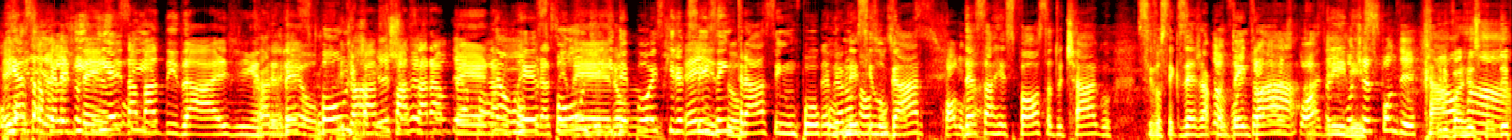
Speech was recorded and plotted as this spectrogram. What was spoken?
É isso que ele entende e da bandidagem, Cara, entendeu? responde. De passar a perna no Não, povo responde e depois queria que É vocês isso. entrassem um pouco Deveram nesse não, lugar, lugar? dessa resposta do Thiago. Se você quiser já Não, eu vou entrar na contemplar, resposta e vou te responder. Calma. Ele vai responder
